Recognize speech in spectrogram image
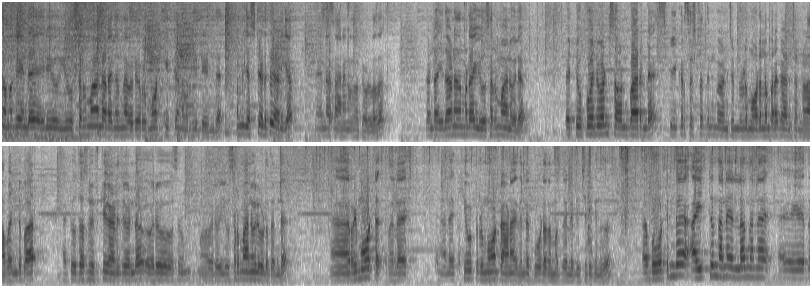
നമുക്ക് അതിന്റെ ഒരു യൂസർമാൻ അടങ്ങുന്ന ഒരു റിമോട്ട് കിറ്റ് നമുക്ക് കിട്ടിയിട്ടുണ്ട്. നമ്മൾ ജസ്റ്റ് എടുത്ത് കാണിക്കാം എന്നാ സാധനങ്ങളൊക്കെ ഉള്ളത്. കണ്ട ഇതാണ് നമ്മുടെ user manual two point one sound ബാറിന്റെ സ്പീക്കർ സിസ്റ്റത്തിന് കാണിച്ചിട്ടുള്ള മോഡൽ നമ്പർ കാണിച്ചിട്ടുണ്ട് അവന്റെ ബാർ ടു തൗസൻഡ് ഫിഫ്റ്റി കാണിച്ചുകൊണ്ട് ഒരു ഒരു യൂസർ മാനുവൽ കൊടുത്തിട്ടുണ്ട്. റിമോട്ട് നല്ല നല്ല ക്യൂട്ട് റിമോട്ടാണ് ഇതിന്റെ കൂടെ നമുക്ക് ലഭിച്ചിരിക്കുന്നത്. ബോട്ടിന്റെ ഐറ്റം തന്നെ എല്ലാം തന്നെ ഏത്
